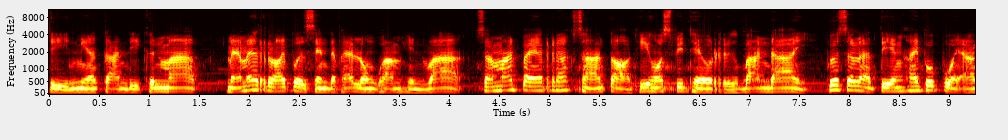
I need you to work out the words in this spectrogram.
ศีลมีอาการดีขึ้นมาก แม้ไม่ร้อยเปอร์เซ็นต์แต่แพทย์ลงความเห็นว่า สามารถไปรักษาต่อที่โฮสพิทอลหรือบ้านได้ เพื่อสละเตียงให้ผู้ป่วยอา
